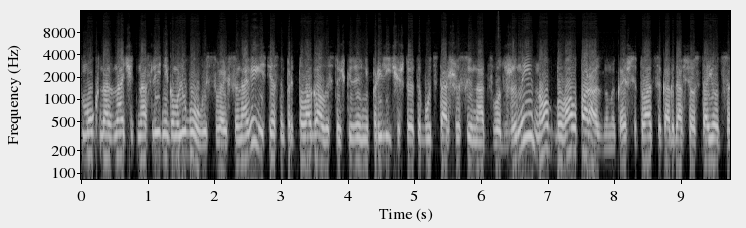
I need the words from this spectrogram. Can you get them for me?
мог назначить наследником любого из своих сыновей. Естественно, предполагалось с точки зрения приличия, что это будет старший сын от вот жены, но бывало по-разному. И, конечно, ситуация, когда все остается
